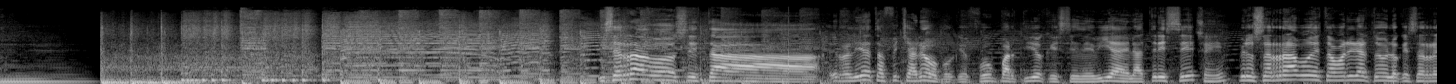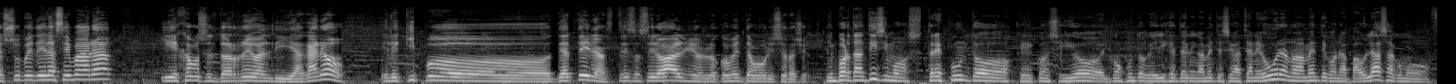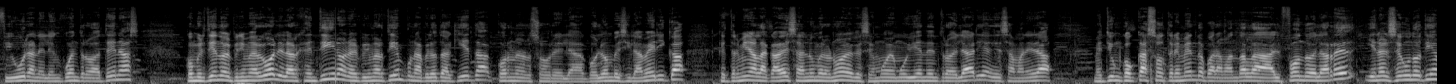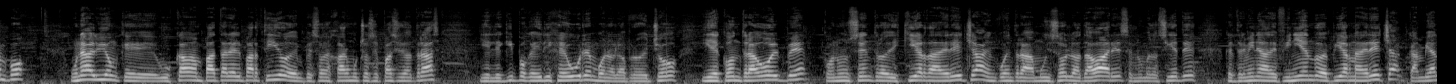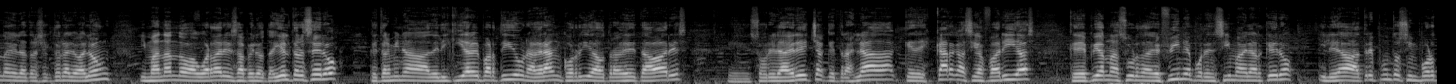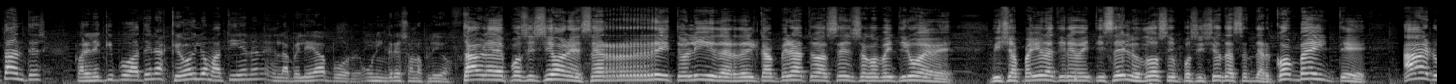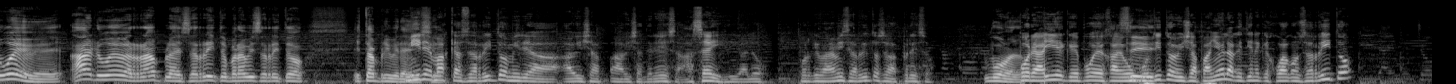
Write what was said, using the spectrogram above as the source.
Y cerramos esta. En realidad, esta fecha no, porque fue un partido que se debía de la 13. Sí. Pero cerramos de esta manera todo lo que se resume de la semana y dejamos el torneo al día. Ganó el equipo de Atenas, 3 a 0 Albion, lo comenta Mauricio Rayo. Importantísimos tres puntos que consiguió el conjunto que dirige técnicamente Sebastián Egura, nuevamente con la Paulaza como figura en el encuentro de Atenas, convirtiendo el primer gol el argentino en el primer tiempo, una pelota quieta, córner sobre la Colombia y la América, que termina la cabeza del número 9 que se mueve muy bien dentro del área y de esa manera metió un cocazo tremendo para mandarla al fondo de la red. Y en el segundo tiempo un Albion que buscaba empatar el partido, empezó a dejar muchos espacios atrás y el equipo que dirige Uren, bueno, lo aprovechó y de contragolpe, con un centro de izquierda a derecha, encuentra muy solo a Tavares, el número 7, que termina definiendo de pierna derecha, cambiándole la trayectoria del balón y mandando a guardar esa pelota. Y el tercero, que termina de liquidar el partido, una gran corrida otra vez de Tavares eh, sobre la derecha, que traslada, que descarga hacia Farías, que de pierna zurda define por encima del arquero y le da tres puntos importantes para el equipo de Atenas que hoy lo mantienen en la pelea por un ingreso en los playoffs. Tabla de posiciones, Cerrito líder del campeonato de ascenso con 29. Villa Española tiene 26, los dos en posición de ascender con 20. A9, A9 Rampla de Cerrito, para mí Cerrito está en primera Mire más que a Cerrito, mire a, a Villa, a Villa Teresa, a 6, dígalo. Porque para mí Cerrito se va expreso. Bueno, Por ahí el que puede dejar algún Sí. puntito de Villa Española que tiene que jugar con Cerrito.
